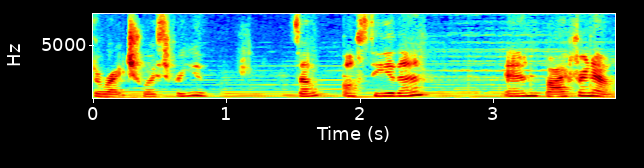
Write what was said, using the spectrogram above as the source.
the right choice for you. So, I'll see you then, and bye for now.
